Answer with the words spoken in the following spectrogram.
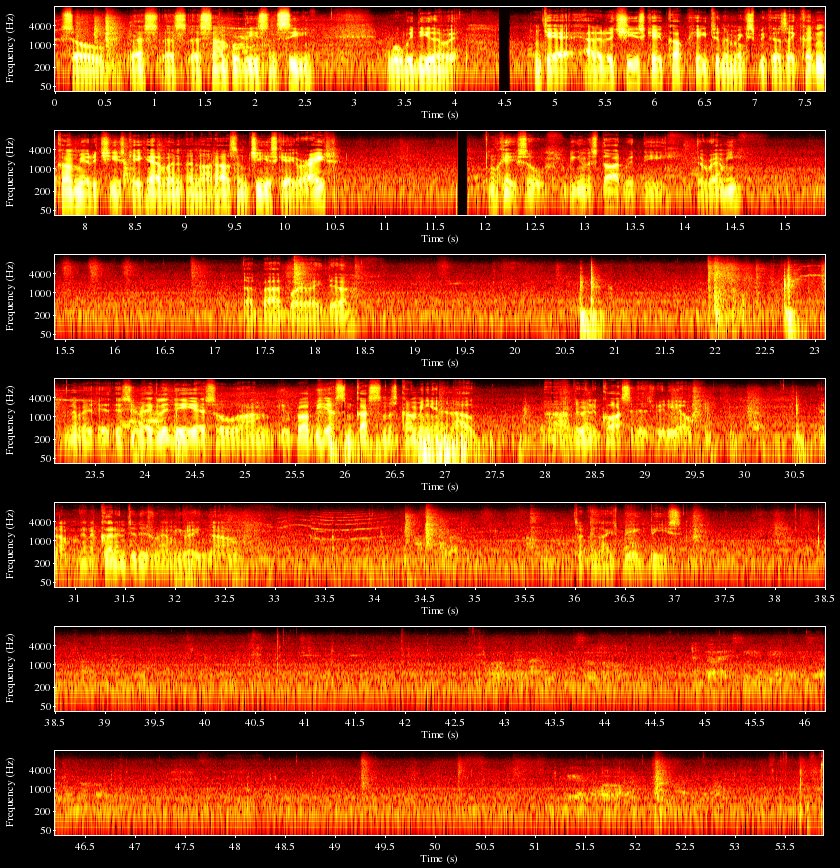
So let's, let's let's sample these and see what we're dealing with. Okay, I added a cheesecake cupcake to the mix because I couldn't come here to Cheesecake Heaven and not have some cheesecake, right? Okay, so we're gonna start with the, the Remy. That bad boy right there. You know, it, it's a regular day here, so um, you'll probably have some customers coming in and out uh, during the course of this video. But I'm gonna cut into this Remy right now. Took a nice big piece.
